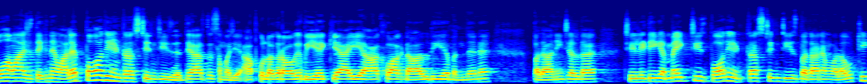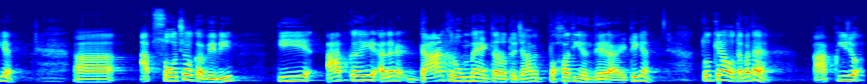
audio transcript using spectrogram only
वो हम आज देखने वाले हैं। बहुत ही इंटरेस्टिंग चीज़ है। ध्यान से समझिए। आपको लग रहा होगा भैया, क्या ये आँख वाख डाल दी है बंदे ने? पता नहीं चल रहा है। चलिए ठीक है, मैं एक चीज़ बहुत ही इंटरेस्टिंग चीज़ बताने वाला हूँ। ठीक है? आप सोचो कभी भी कि आप कभी अगर डार्क रूम में एंटर होते हो, जहाँ पे बहुत ही अंधेरा है, ठीक है? तो क्या होता है पता है? आपकी जो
